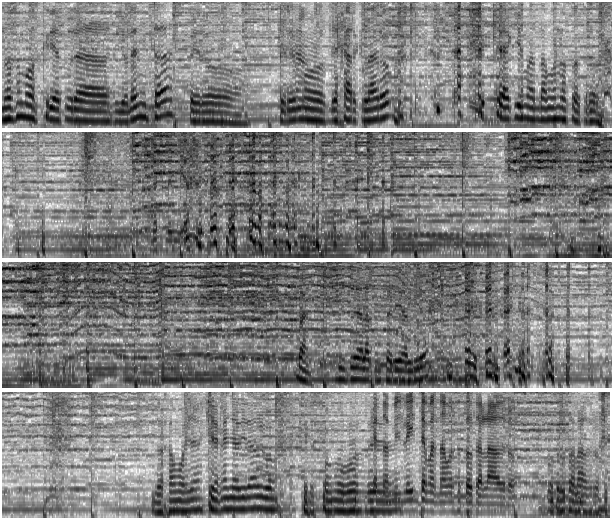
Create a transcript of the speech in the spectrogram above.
no somos criaturas violentas, pero queremos dejar claro que aquí mandamos nosotros. Bueno, ya la tontería del día. Lo dejamos ya. ¿Quieren añadir algo? Que les pongo voz de En 2020 mandamos otro taladro. otro taladro.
